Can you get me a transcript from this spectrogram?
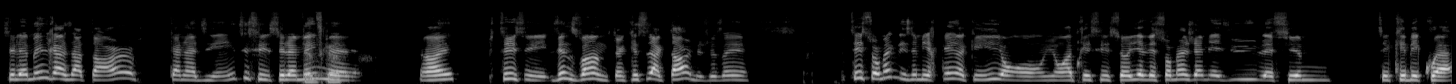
C'est le même réalisateur canadien. C'est le même. Euh, ouais. Puis, tu sais, c'est Vince Vaughn, c'est un critique d'acteur, mais je veux dire. Tu sais, sûrement que les Américains, OK, ils ont, ils ont apprécié ça. Ils avaient sûrement jamais vu le film québécois.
